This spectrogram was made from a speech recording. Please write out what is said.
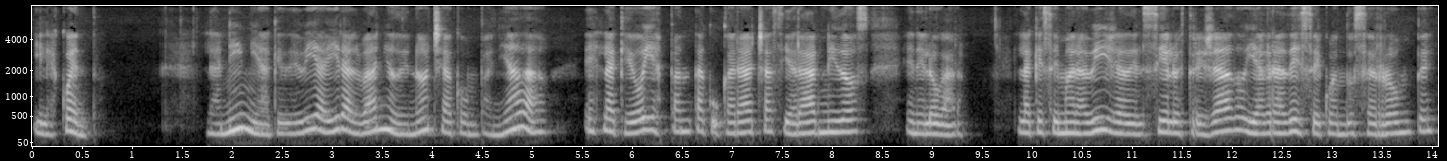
Y les cuento, la niña que debía ir al baño de noche acompañada es la que hoy espanta cucarachas y arácnidos en el hogar, la que se maravilla del cielo estrellado y agradece cuando se rompe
